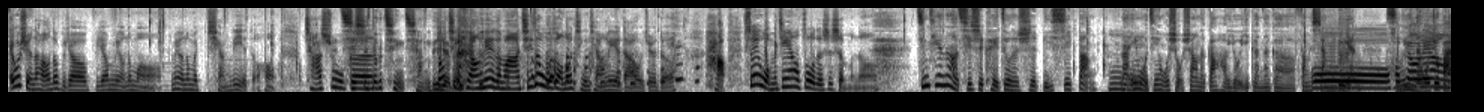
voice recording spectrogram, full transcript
哎，我选的好像都比较比较没有那么没有那么强烈的哈，茶树其实都挺强烈的，都挺强烈的吗？其实五种都挺强烈的啊，我觉得。好，所以我们今天要做的是什么呢？今天呢，其实可以做的是鼻吸棒。嗯、那因为我今天我手上呢刚好有一个那个芳香链，哦、所以呢、哦、我就把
